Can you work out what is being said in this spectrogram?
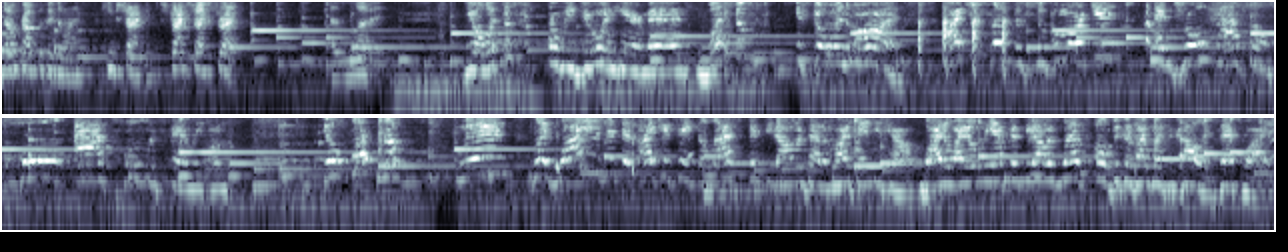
don't cross the picket line. Keep striking. Strike, strike, strike. I love it. Yo, what the f are we doing here, man? What the f is going on? I just left the supermarket and drove past a whole ass homeless family on. Yo, what the f man? Like, why is it that I can take the last fifty dollars out of my bank account? Why do I only have fifty dollars left? Oh, because I went to college. That's why.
